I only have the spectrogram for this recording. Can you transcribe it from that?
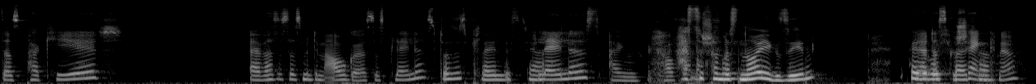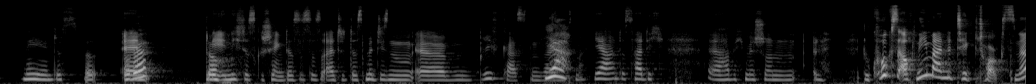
das Paket, äh, was ist das mit dem Auge? Ist das Playlist? Das ist Playlist, ja. Playlist? Gekauft. Hast du schon das gefunden. Neue gesehen? Ja, das ruhig weiter. Geschenk, ne? Nee, das Äh, oder? Doch. Nee, nicht das Geschenk, das ist das alte, das mit diesem ähm, Briefkasten. sag ich Ja. jetzt mal. Ja, das hatte ich, äh, habe ich mir schon. Äh, du guckst auch nie meine TikToks, ne?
